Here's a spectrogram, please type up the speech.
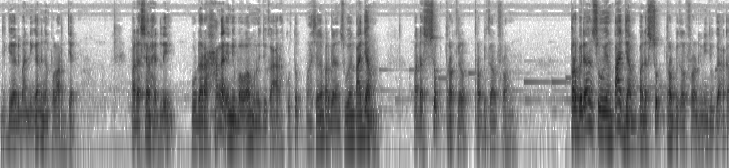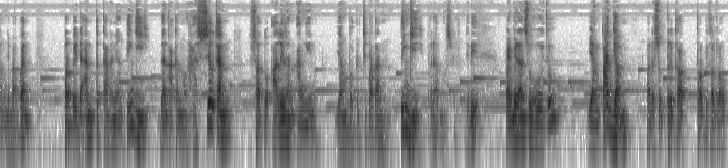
jika dibandingkan dengan polar jet. Pada sel Hadley, udara hangat ini dibawa menuju ke arah kutub menghasilkan perbedaan suhu yang tajam pada subtropical front. Perbedaan suhu yang tajam pada subtropical front ini juga akan menyebabkan perbedaan tekanan yang tinggi dan akan menghasilkan suatu aliran angin yang berkecepatan tinggi pada atmosfer. Jadi perbedaan suhu itu yang tajam pada subtropical tropical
